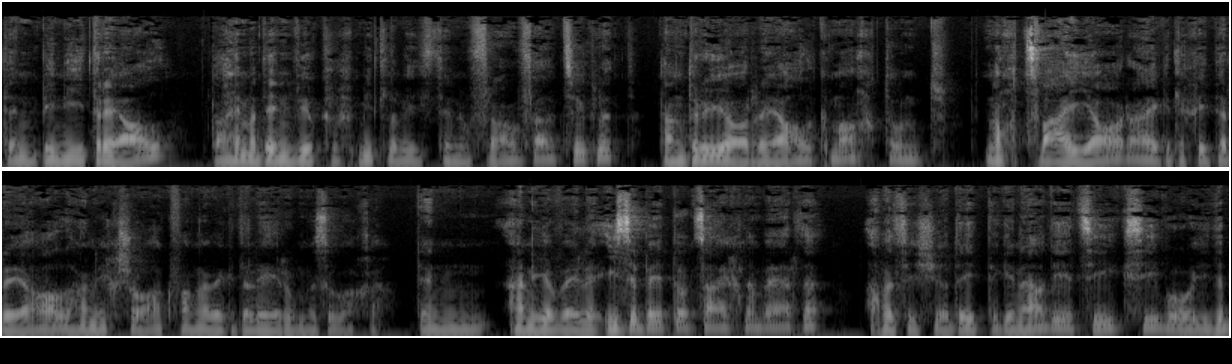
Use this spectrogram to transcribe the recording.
Dann bin ich in Real. Da haben wir dann wirklich mittlerweile dann auf Frauenfeld gezügelt. Dann drei Jahre Real gemacht und nach zwei Jahren eigentlich in der Real habe ich schon angefangen wegen der Lehre umzusuchen. Dann wollte ich ja wollen Eisenbetonzeichner werden. Aber es ist ja dort genau die Zeit gewesen, wo in der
